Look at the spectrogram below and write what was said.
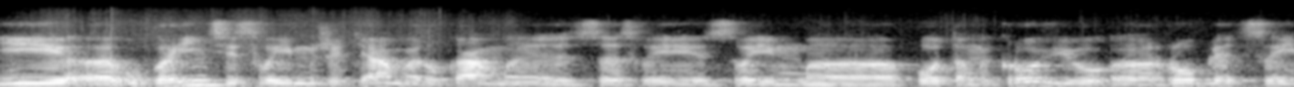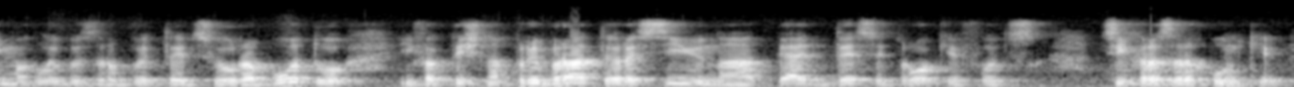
І е, українці своїми життями, руками, з свої, своїм е, потом і кров'ю е, роблять це і могли би зробити цю роботу і фактично прибрати Росію на 5-10 років от з цих розрахунків.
